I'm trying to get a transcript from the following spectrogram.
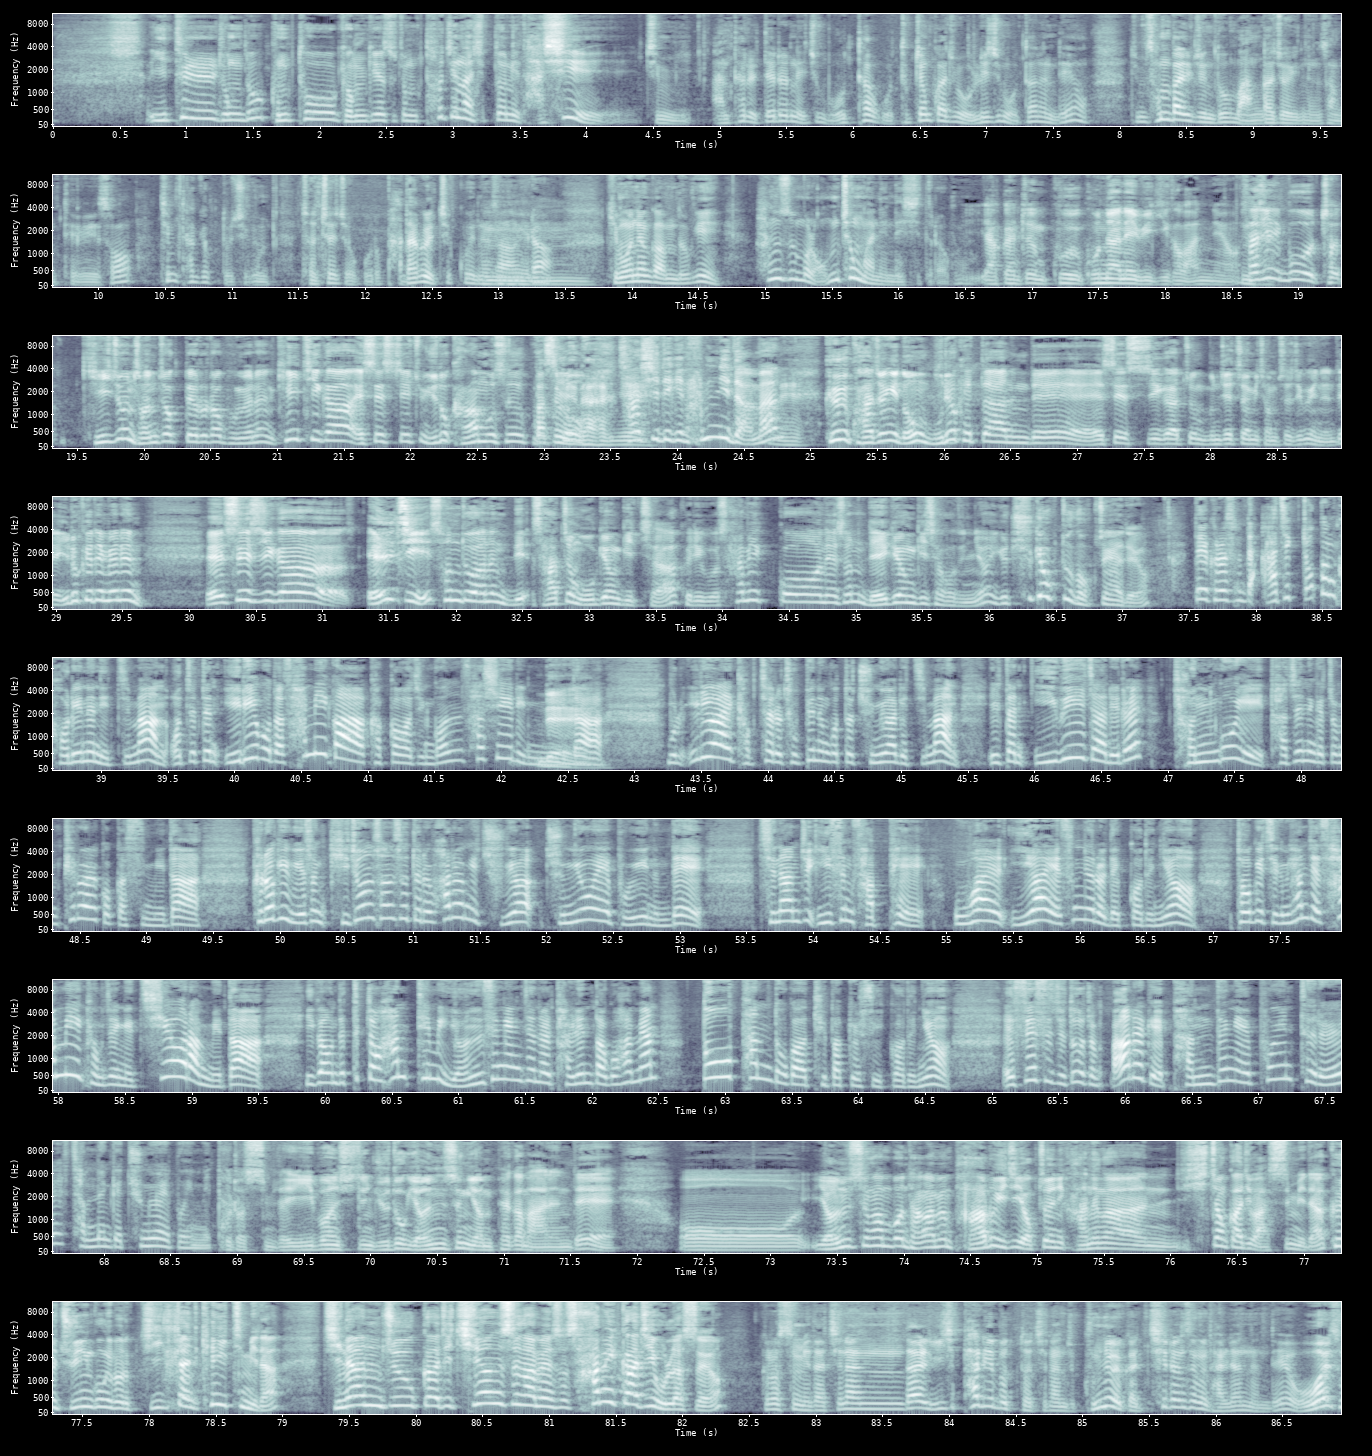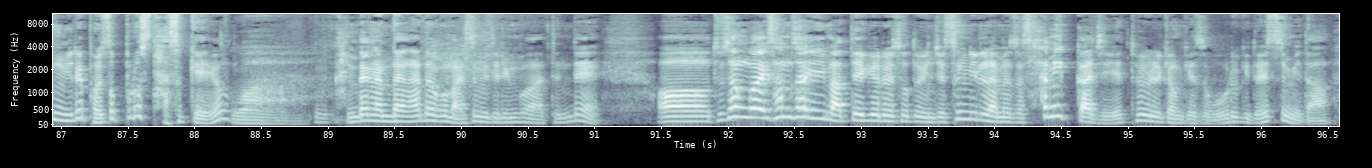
이틀 정도 금토 경기에서 좀 터지나 싶더니 다시 지금 안타를 때려내지 못하고 득점까지 올리지 못하는데요. 지금 선발진도 망가져 있는 상태에서 팀 타격도 지금 전체적으로 바닥을 찍고 있는 음. 상황이라 김원영 감독이 한숨을 엄청 많이 내시더라고요. 약간 좀 고, 고난의 위기가 왔네요. 네. 사실 뭐 저, 기존 전적대로라 보면은 KT가 SSG에 좀 유독 강한 모습 맞습니다. 예. 사실이긴 합니다 만 네. 그 과정이 너무 무력했다는데 SSG가 좀 문제점이 점쳐지고 있는데 이렇게 되면은 SSG가 LG 선두하는 4.5경기 차 그리고 3위권에서는 4경기 차거든요. 이거 추격도 걱정해야 돼요. 네, 그렇습니다. 아직 조금 거리는 있지만 어쨌든 1위보다 3위가 가까워진 건 사실입니다. 네. 물론 1위와의 격차를 좁히는 것도 중요하겠지만 일단 2위 자리를 견고히 다지는 게 좀 필요할 것 같습니다. 그러기 위해선 기존 선수들의 활용이 주요, 중요해 보이는데 지난주 2승 4패 5할 이하의 승률을 냈거든요. 덕이 지금 현재 3위 경쟁이 치열합니다. 이 가운데 특정 한 팀이 연승 행진을 달린다고 하면 또 판도가 뒤바뀔 수 있거든요. SSG도 좀 빠르게 반등의 포인트를 잡는 게 중요해 보입니다. 그렇습니다. 이번 시즌 유독 연승 연패가 많은데 어, 연승 한번 당하면 바로 이제 역전이 가능한 시점까지 왔습니다. 그 주인공이 바로 일단 KT입니다. 지난주까지 7연승 하면서 3위까지 올랐어요. 그렇습니다. 지난달 28일부터 지난주 금요일까지 7연승을 달렸는데요. 5월 승률이 벌써 플러스 5개예요. 와. 간당간당하다고 말씀을 드린 것 같은데 어, 두산과의 3, 4위 맞대결에서도 이제 승리를 하면서 3위까지 토요일 경기에서 오르기도 했습니다.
